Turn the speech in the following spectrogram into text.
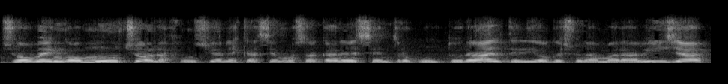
yo vengo mucho a las funciones que hacemos acá en el Centro Cultural, te digo que es una maravilla,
